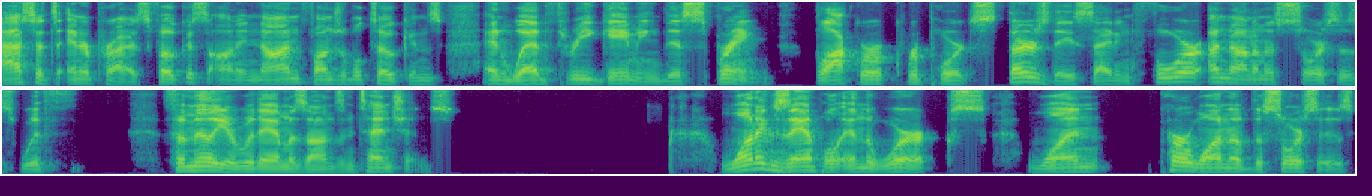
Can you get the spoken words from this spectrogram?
Assets Enterprise focused on a non-fungible tokens and Web3 gaming this spring. Blockwork reports Thursday, citing four anonymous sources with familiar with Amazon's intentions. One example in the works, one per one of the sources,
